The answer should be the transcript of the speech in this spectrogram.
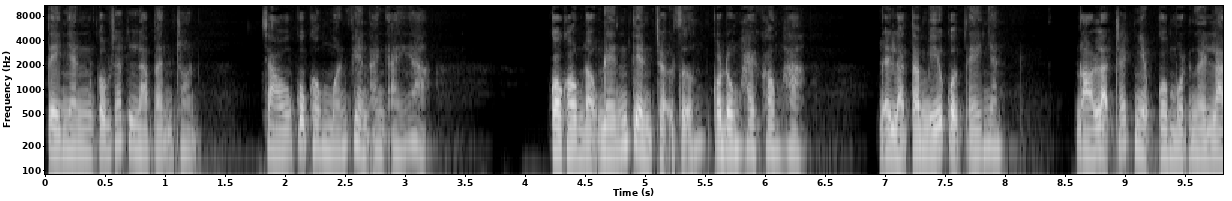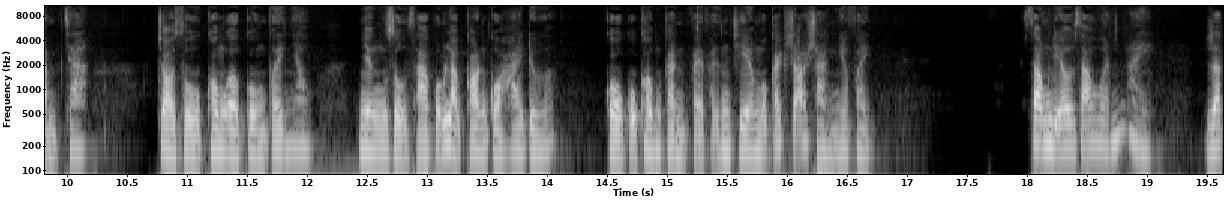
Tề nhân cũng rất là bận rộn. Cháu cũng không muốn phiền anh ấy à? Cô không động đến tiền trợ dưỡng, có đúng hay không hả? Đây là tâm ý của tế nhân. Đó là trách nhiệm của một người làm cha. Cho dù không ở cùng với nhau, nhưng dù sao cũng là con của hai đứa. Cô cũng không cần phải phân chia một cách rõ ràng như vậy. Giọng điệu giáo huấn này rất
